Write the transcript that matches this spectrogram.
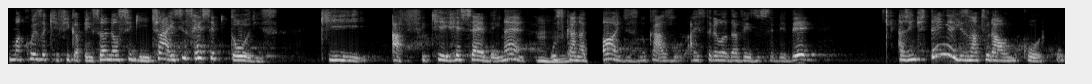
uma coisa que fica pensando é o seguinte: ah, esses receptores que, a, que recebem né, uhum. os canabinoides, no caso, a estrela da vez, o CBD, a gente tem eles natural no corpo.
